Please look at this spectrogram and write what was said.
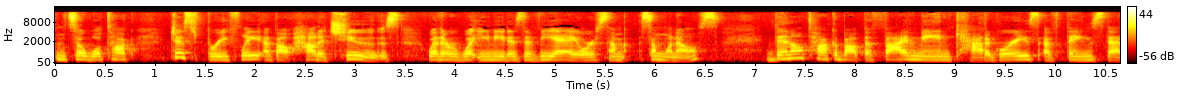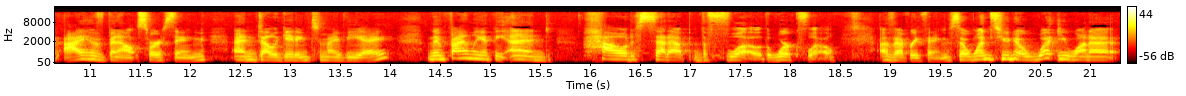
And so we'll talk just briefly about how to choose whether what you need is a VA or some someone else. Then I'll talk about the five main categories of things that I have been outsourcing and delegating to my VA. And then finally at the end, how to set up the flow, the workflow of everything. So once you know what you want to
